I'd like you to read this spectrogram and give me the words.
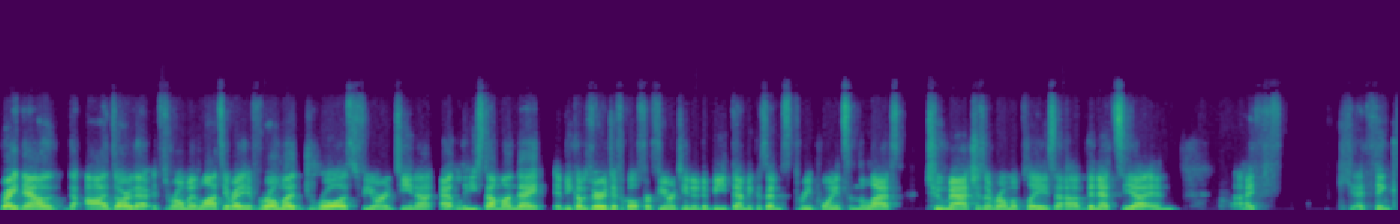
right now, the odds are that it's Roma and Lazio, right? If Roma draws Fiorentina at least on Monday, it becomes very difficult for Fiorentina to beat them because then it's three points in the last two matches that Roma plays uh, Venezia and I. I think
